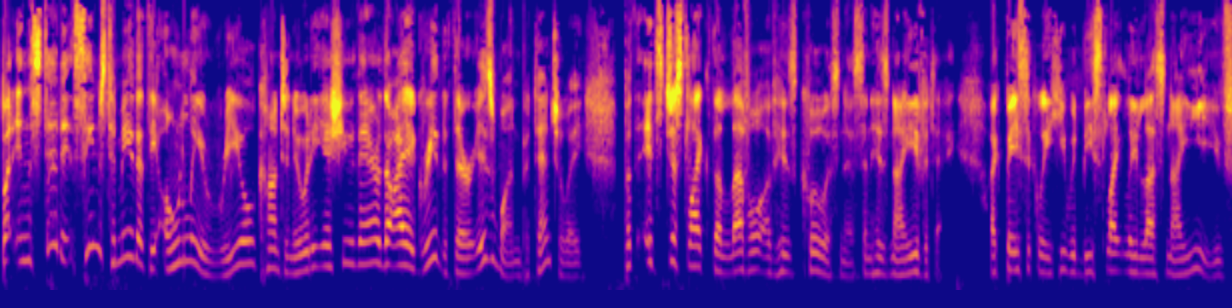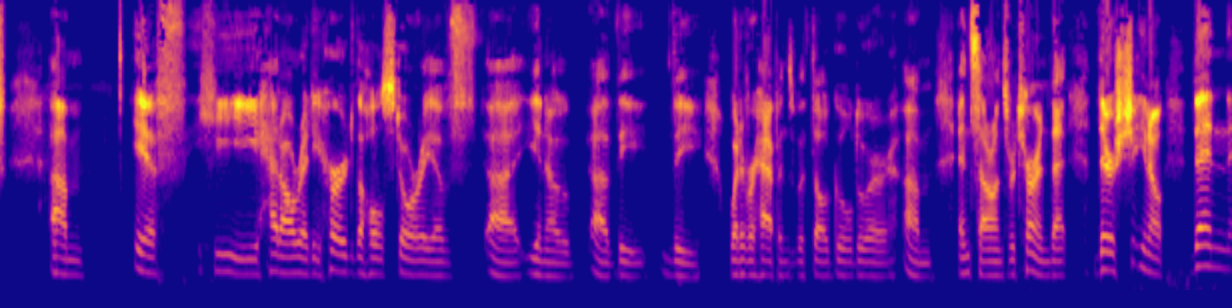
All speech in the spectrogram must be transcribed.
But instead, it seems to me that the only real continuity issue there, though I agree that there is one potentially, but it's just like the level of his cluelessness and his naivete. Like basically he would be slightly less naive, um, if he had already heard the whole story of, uh, you know, uh, the, the, whatever happens with Dol Guldur, um, and Sauron's return, that there sh- you know, then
